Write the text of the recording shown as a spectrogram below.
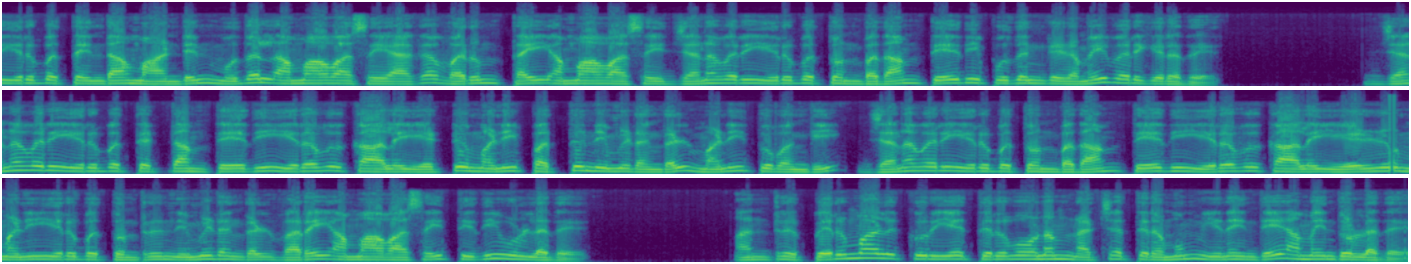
இரண்டாயிரத்து இருபத்தைந்தாம் ஆண்டின் முதல் அமாவாசையாக வரும் தை அமாவாசை ஜனவரி இருபத்தொன்பதாம் தேதி புதன்கிழமை வருகிறது. ஜனவரி இருபத்தெட்டாம் தேதி இரவு காலை எட்டு மணி பத்து நிமிடங்கள் மணி துவங்கி ஜனவரி இருபத்தொன்பதாம் தேதி இரவு காலை ஏழு மணி இருபத்தொன்று நிமிடங்கள் வரை அமாவாசை திதி உள்ளது. அன்று பெருமாளுக்குரிய திருவோணம் நட்சத்திரமும் இணைந்தே அமைந்துள்ளது.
